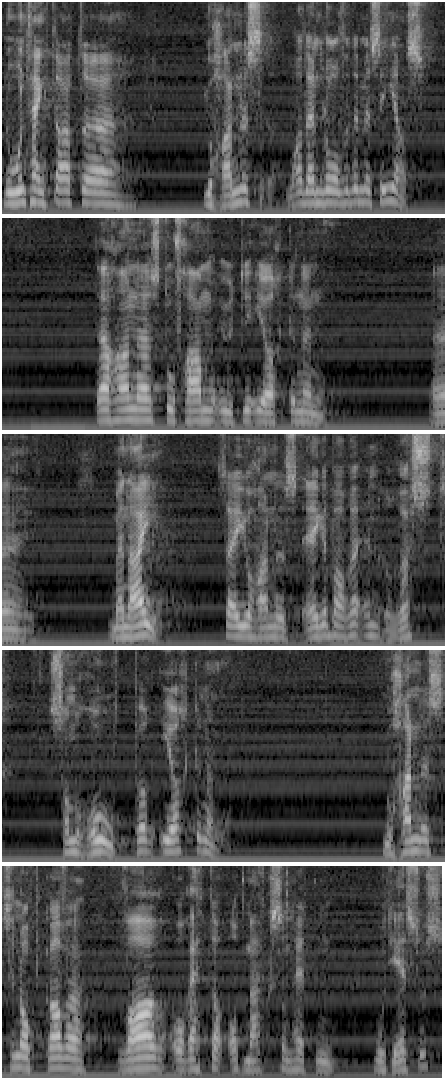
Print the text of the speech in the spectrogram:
Noen tenkte at uh, Johannes var den lovede Messias, der han uh, sto fram ute i ørkenen. Uh, men nei, sier Johannes, jeg er bare en røst som roper i ørkenen. Johannes sin oppgave var å rette oppmerksomheten mot Jesus,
